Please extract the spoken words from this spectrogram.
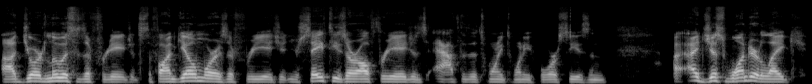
Uh, Jourdan Lewis is a free agent. Stephon Gilmore is a free agent. Your safeties are all free agents after the 2024 season. I, I just wonder, like,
